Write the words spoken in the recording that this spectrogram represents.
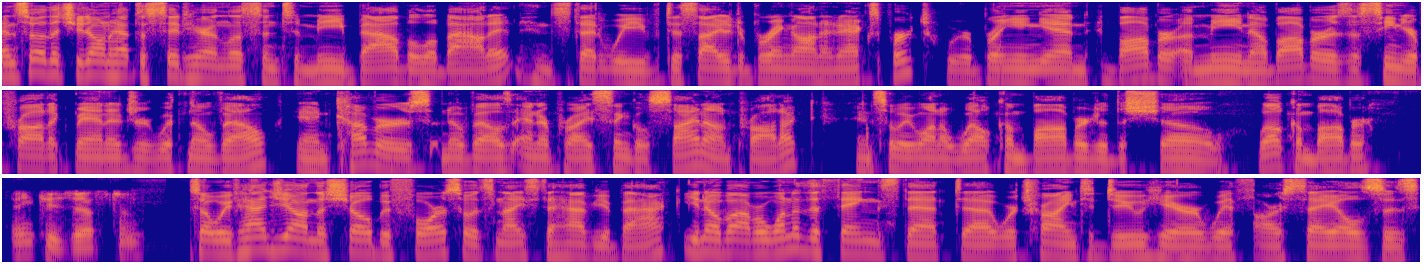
And so that you don't have to sit here and listen to me babble about it, instead, we've decided to bring on an expert. We're bringing in Baber Amin. Now, Baber is a senior product manager with Novell and covers Novell's enterprise single sign on product. And so we want to welcome Baber to the show. Welcome, Baber. Thank you, Justin. So we've had you on the show before, so it's nice to have you back. You know, Baber, one of the things that uh, we're trying to do here with our sales is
